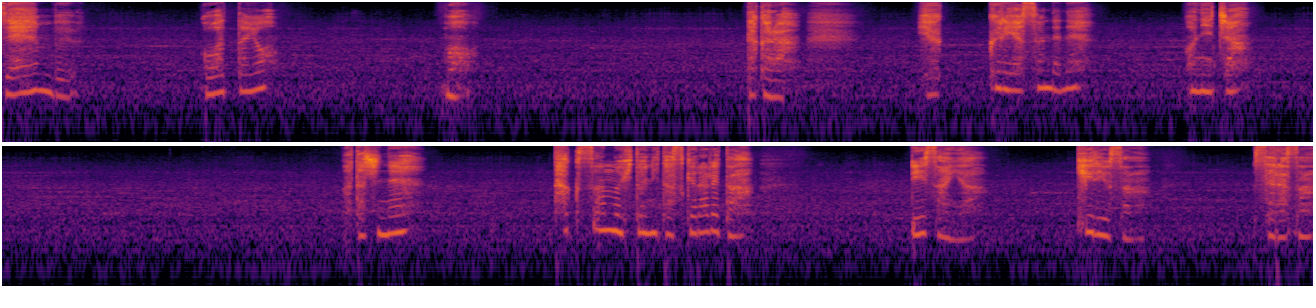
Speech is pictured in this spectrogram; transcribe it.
全部終わったよ。もう。だからゆっくり休んでね。お兄ちゃん。私ねたくさんの人に助けられた。リーさんや桐生さん世良さん。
